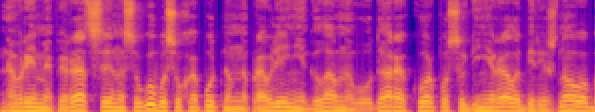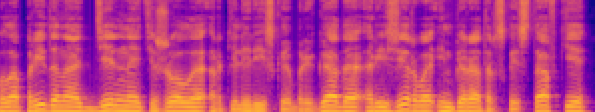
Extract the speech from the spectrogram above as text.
На время операции на сугубо сухопутном направлении главного удара корпусу генерала Бережного была придана отдельная тяжелая артиллерийская бригада резерва императорской ставки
